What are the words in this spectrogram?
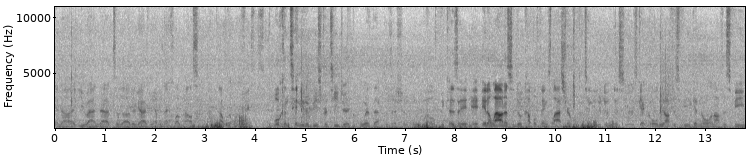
and uh, you add that to the other guys we have in that clubhouse. I wouldn't want to face this. We'll continue to be strategic with that position. We will because it, it, it allowed us to do a couple things last year, and we'll continue to do it this year. Is get Goldie off his feet, get Nolan off his feet,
